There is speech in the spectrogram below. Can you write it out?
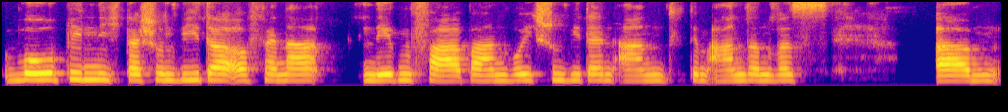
wo bin ich da schon wieder auf einer Nebenfahrbahn, wo ich schon wieder in dem anderen was ähm,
